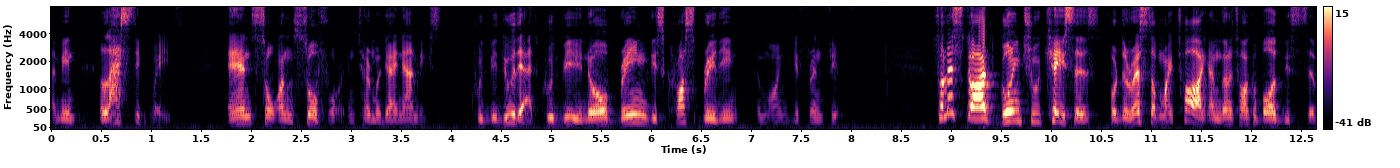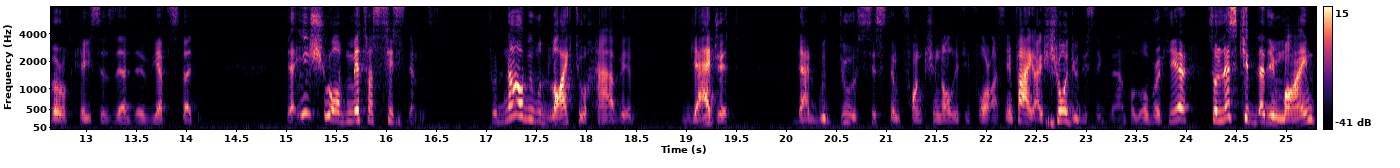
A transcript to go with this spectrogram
I mean, elastic waves, and so on and so forth in thermodynamics. Could we do that? Could we, you know, bring this crossbreeding among different fields? So let's start going through cases. For the rest of my talk, I'm going to talk about these several cases that uh, we have studied. The issue of meta systems. So now we would like to have a gadget that would do system functionality for us. In fact, I showed you this example over here. So let's keep that in mind.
